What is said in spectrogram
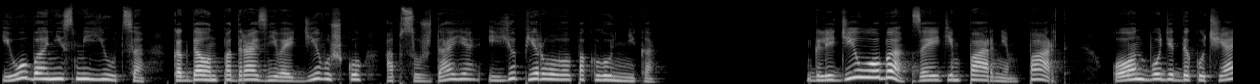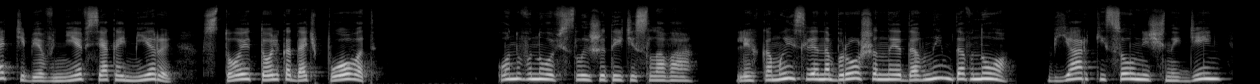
и оба они смеются, когда он подразнивает девушку, обсуждая ее первого поклонника. «Гляди оба за этим парнем, Парт. Он будет докучать тебе вне всякой меры, стоит только дать повод». Он вновь слышит эти слова, легкомысленно брошенные давным-давно, в яркий солнечный день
